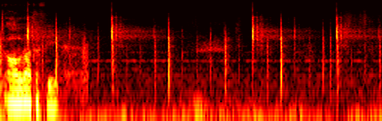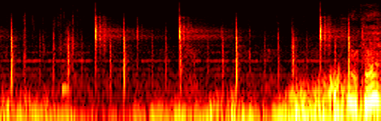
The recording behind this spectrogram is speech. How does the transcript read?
It's all about the feet. Okay?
